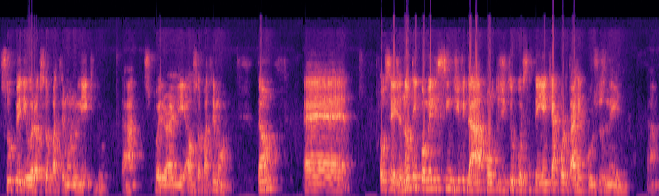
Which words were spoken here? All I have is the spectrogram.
superior ao seu patrimônio líquido, tá? Superior ali ao seu patrimônio. Então, é, ou seja, não tem como ele se endividar a ponto de que o cotista tenha que aportar recursos nele. Tá?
